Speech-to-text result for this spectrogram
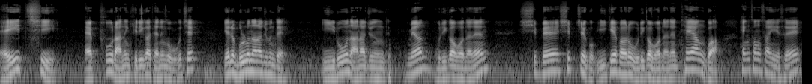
HF라는 길이가 되는 거고 그치? 얘를 뭘로 나눠주면 돼? 2로 나눠주면 우리가 원하는 10의 10제곱 이게 바로 우리가 원하는 태양과 행성 사이에서의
